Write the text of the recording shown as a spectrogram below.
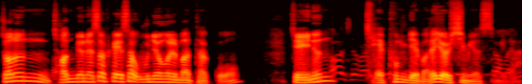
저는 전면에서 회사 운영을 맡았고 제이는 제품 개발에 열심이었습니다.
